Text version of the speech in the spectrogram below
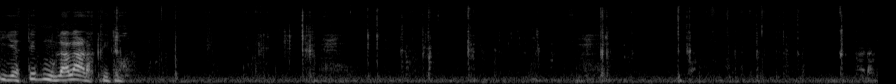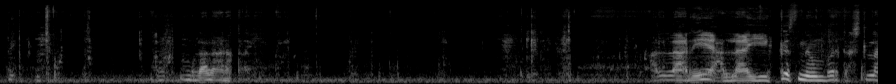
येते मुलाला अडकते तो अडकते मुलाला अडकलाय. आला रे आला एकच नंबर कसला?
